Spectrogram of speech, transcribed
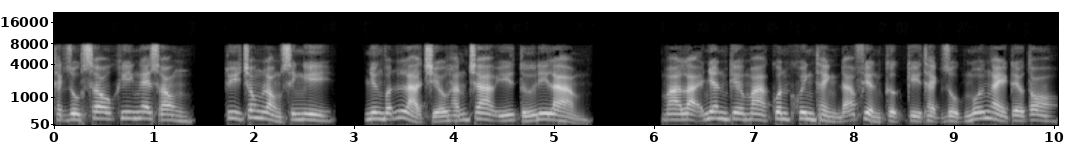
Thạch dục sau khi nghe xong, tuy trong lòng sinh nghi, nhưng vẫn là chiếu hắn cha ý tứ đi làm. Mà lại nhân kia ma quân khuynh thành đã phiền cực kỳ thạch dục mỗi ngày kêu to,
